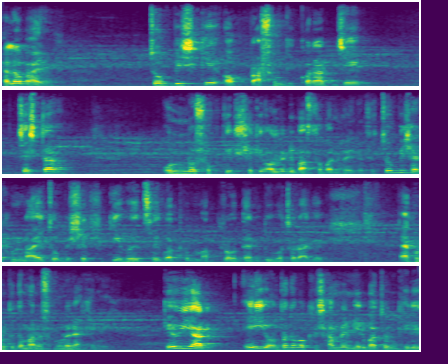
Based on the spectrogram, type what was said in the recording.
হ্যালো ভাই, চব্বিশকে অপ্রাসঙ্গিক করার যে চেষ্টা, অন্য শক্তির সেটি অলরেডি বাস্তবায়ন হয়ে গেছে। চব্বিশ এখন নাই, চব্বিশের কি হয়েছে গত মাত্র দেড় দুই বছর আগে, এখন কিন্তু মানুষ মনে রাখেনি। কেউই আর এই অন্ততপক্ষে সামনে নির্বাচন ঘিরে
